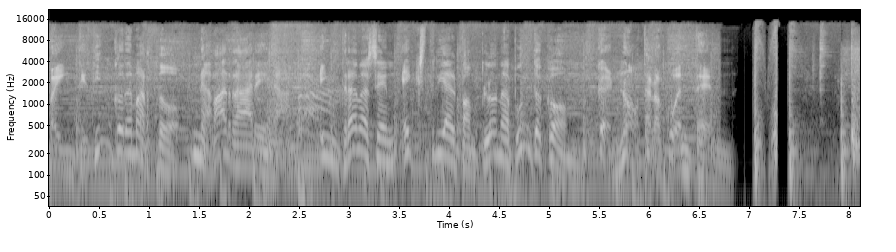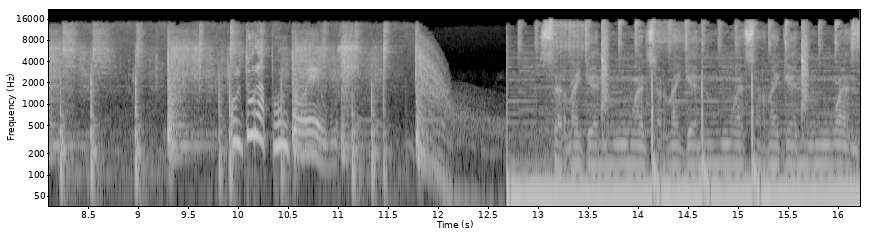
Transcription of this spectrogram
25 de marzo, Navarra Arena. Entradas en extrialpamplona.com. Que no te lo cuenten. Cultura.eus. Zer nahi genuen, zer nahi genuen, zer nahi genuen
